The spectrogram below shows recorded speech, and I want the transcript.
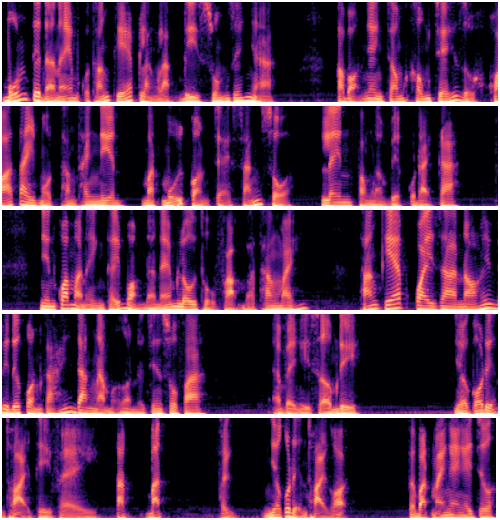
Bốn tên đàn em của Thắng Kiev lặng lặng đi xuống dưới nhà. Cả bọn nhanh chóng khống chế rồi khóa tay một thằng thanh niên, Mặt mũi còn trẻ sáng sủa, Lên phòng làm việc của đại ca. Nhìn qua màn hình thấy bọn đàn em lôi thủ phạm vào thang máy. Thắng Kiev quay ra nói với đứa con gái đang nằm ẩn ở trên sofa. Em về nghỉ sớm đi. Nhớ có điện thoại thì phải tắt bắt, Phải nhớ có điện thoại gọi. Phải bắt máy ngay ngay chưa?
